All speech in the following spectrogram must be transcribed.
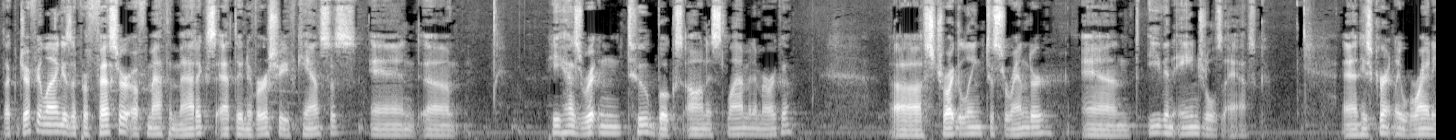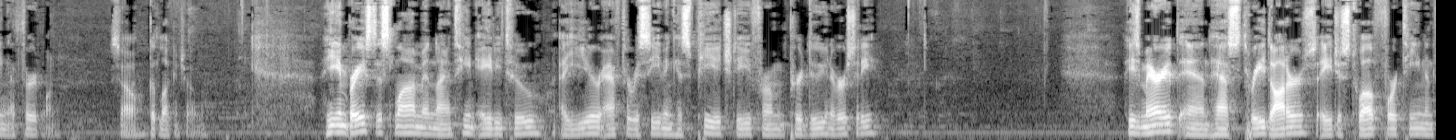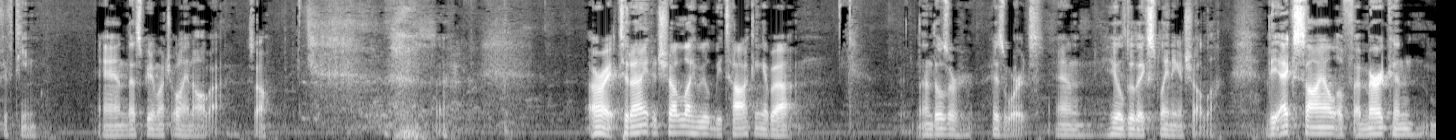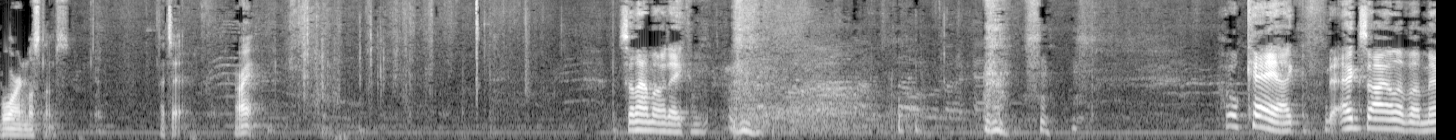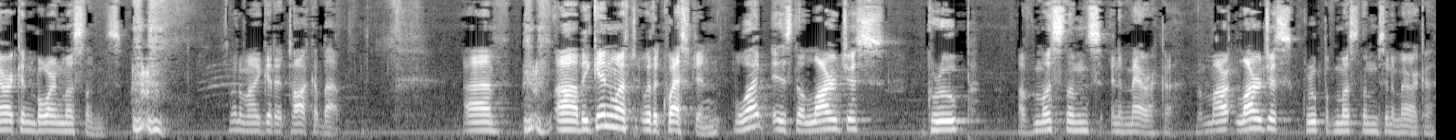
Dr. Jeffrey Lang is a professor of mathematics at the University of Kansas, and um, he has written two books on Islam in America uh, Struggling to Surrender and Even Angels Ask. And he's currently writing a third one. So, good luck, inshallah. He embraced Islam in 1982, a year after receiving his PhD from Purdue University. He's married and has three daughters, ages 12, 14, and 15. And that's pretty much all I know about him. So. so. All right, tonight, inshallah, we'll be talking about, and those are his words, and he'll do the explaining, inshallah. The exile of American born Muslims. That's it. All right. Assalamu alaikum. okay, I, the exile of American born Muslims. what am I going to talk about? Uh, I'll begin with, with a question. What is the largest group of Muslims in America? The largest group of Muslims in America?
